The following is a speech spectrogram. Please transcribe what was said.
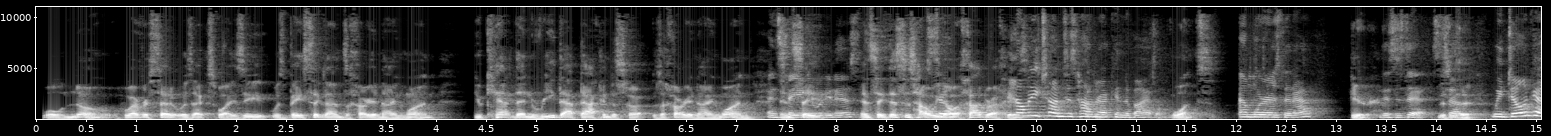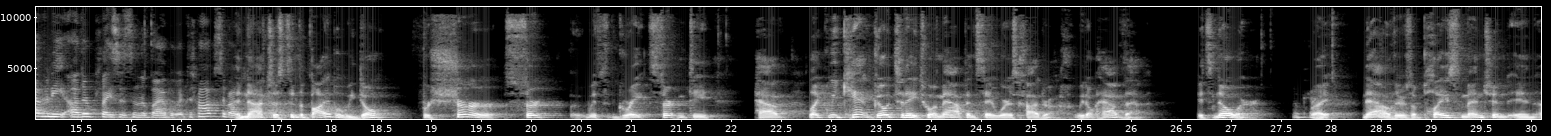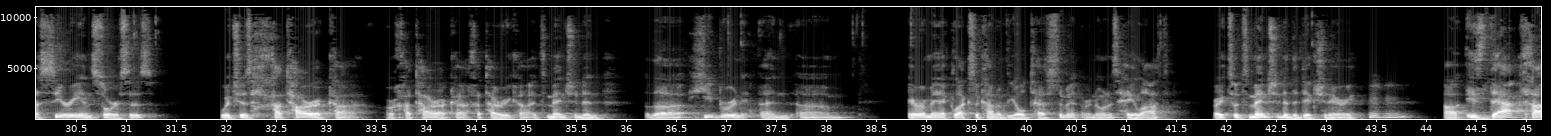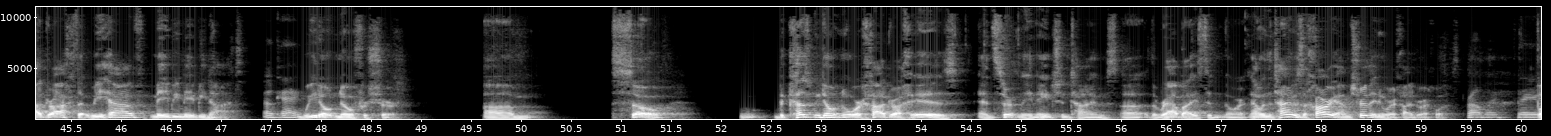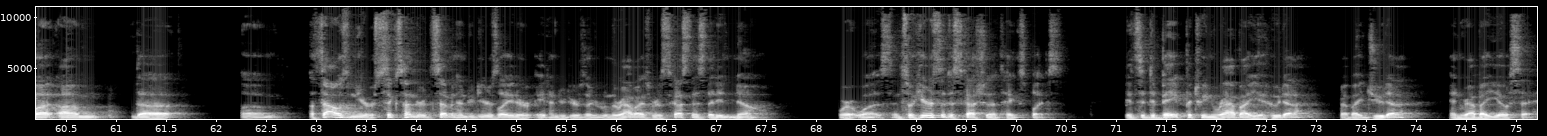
Well, no. Whoever said it was XYZ was based on Zechariah 9 1. You can't then read that back into Zech- Zechariah 9.1 And say you know what it is? and say, this is how we know what Chadrach is. How many times is Hadrach in the Bible? Once. And where is it at? Here. This is it. This so is it. we don't have any other places in the Bible that talks about and not just in the Bible. We don't, for sure, cert, with great certainty, have like we can't go today to a map and say where's Hadrach. We don't have that. It's nowhere, Okay. right? Now there's a place mentioned in Assyrian sources, which is Hataraka or Hataraka, Hatarika. It's mentioned in the Hebrew and, and um, Aramaic lexicon of the Old Testament, or known as HALOT, right? So it's mentioned in the dictionary. Mm-hmm. Uh, is that Hadrach that we have? Maybe, maybe not. Okay. We don't know for sure. Um, so, because we don't know where Chadrach is, and certainly in ancient times, uh, the rabbis didn't know it. Now, in the time of Zechariah, I'm sure they knew where Chadrach was. Probably. But um, the um, a thousand years, 600, 700 years later, 800 years later, when the rabbis were discussing this, they didn't know where it was. And so here's the discussion that takes place. It's a debate between Rabbi Yehuda, Rabbi Judah, and Rabbi Yosef.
